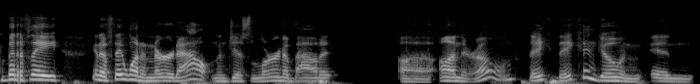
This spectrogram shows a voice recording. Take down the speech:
but if they you know if they want to nerd out and just learn about it uh, on their own they they can go and and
